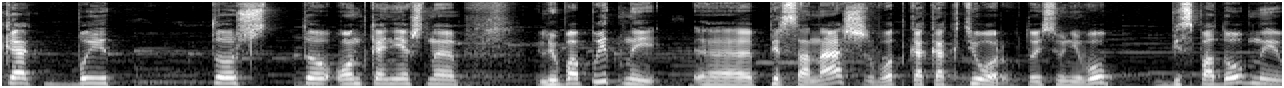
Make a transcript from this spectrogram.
как бы то, что он, конечно, любопытный э, персонаж, вот как актер. То есть у него бесподобная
